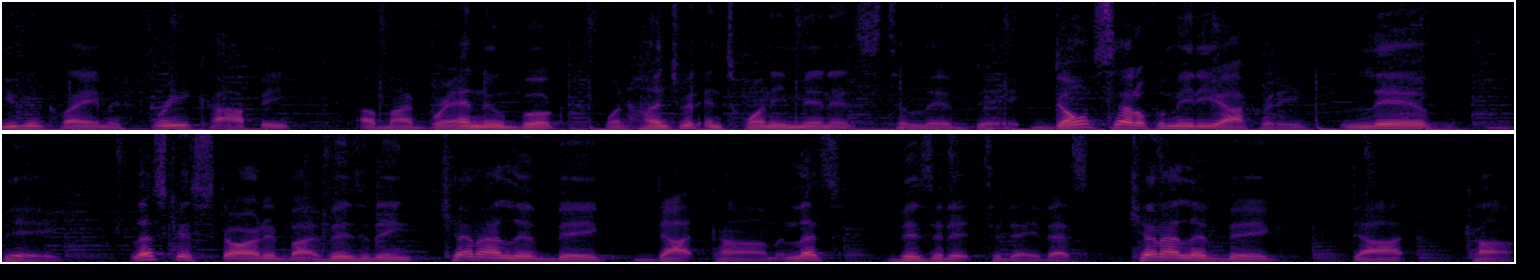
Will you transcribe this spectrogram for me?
you can claim a free copy of my brand new book, 120 Minutes to Live Big. Don't settle for mediocrity, live big. Let's get started by visiting canilivebig.com and let's visit it today. That's canilivebig.com.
